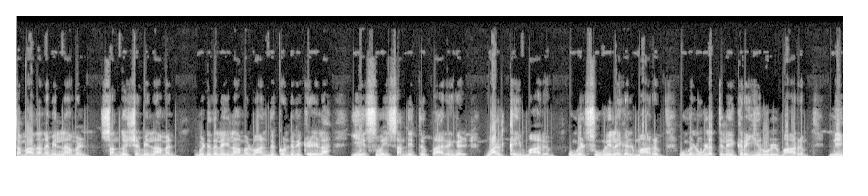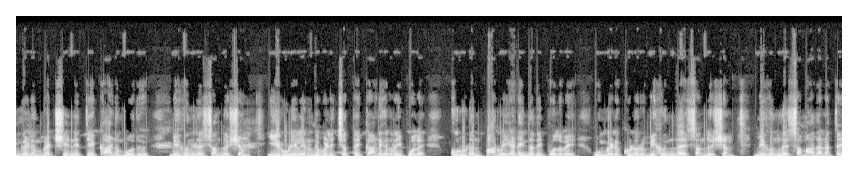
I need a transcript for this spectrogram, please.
சமாதானம் இல்லாமல் சந்தோஷம் இல்லாமல் விடுதலை இல்லாமல் வாழ்ந்து கொண்டிருக்கிறீர்களா? இயேசுவை சந்தித்து பாருங்கள். வாழ்க்கை மாறும். உங்கள் சூழ்நிலைகள் மாறும். உங்கள் உள்ளத்தில் இருக்கிற இருள் மாறும். நீங்களும் ரட்சியத்தை காணும் போது மிகுந்த சந்தோஷம். இருளிலிருந்து வெளிச்சத்தை காணுகிறதை போல குருடன் பார்வை அடைந்ததைப் போலவே உங்களுக்குள் ஒரு மிகுந்த சந்தோஷம் மிகுந்த சமாதானத்தை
